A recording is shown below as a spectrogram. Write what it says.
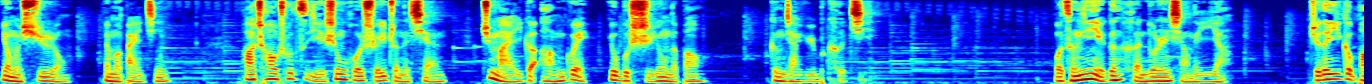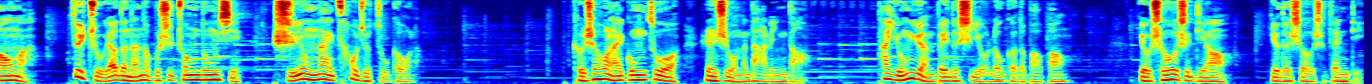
要么虚荣，要么拜金，花超出自己生活水准的钱去买一个昂贵又不实用的包，更加愚不可及。我曾经也跟很多人想的一样，觉得一个包嘛，最主要的难道不是装东西、实用耐操就足够了？可是后来工作认识我们大领导，他永远背的是有 logo 的包包，有时候是迪奥，有的时候是芬迪，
